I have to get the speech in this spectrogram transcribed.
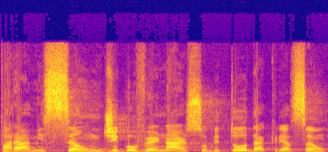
para a missão de governar sobre toda a criação,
